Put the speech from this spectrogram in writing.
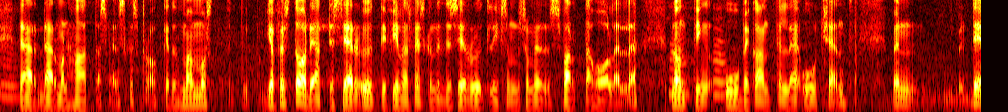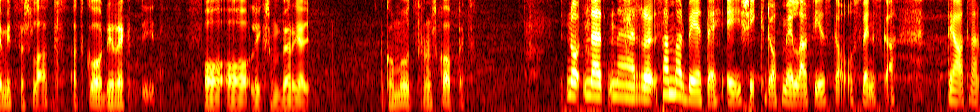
mm. där, där man hatar svenska språket. Att man måste, jag förstår det att det ser ut i finlandssvenskan, det ser ut liksom som en svarta hål eller mm. någonting mm. obekant eller okänt. Men det är mitt förslag, att gå direkt dit och, och liksom börja komma ut från skåpet. No, när, när samarbete är i skick då mellan finska och svenska teatrar,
